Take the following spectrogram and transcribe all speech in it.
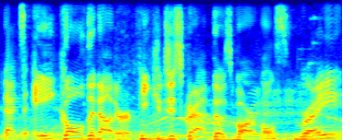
That's eight golden udder if he can just grab those marbles. Right?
